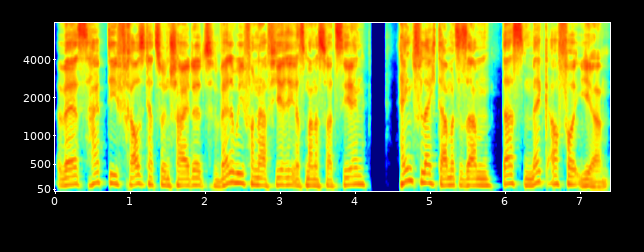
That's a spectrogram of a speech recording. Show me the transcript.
Weshalb die Frau sich dazu entscheidet, Valerie von der Affäre ihres Mannes zu erzählen, hängt vielleicht damit zusammen, dass Mac auch vor ihr,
